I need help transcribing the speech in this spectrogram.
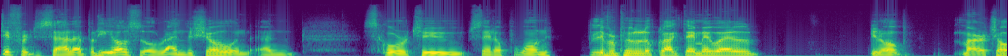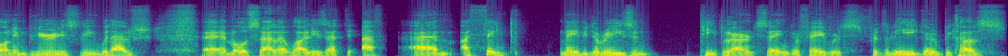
different to Salah, but he also ran the show and, and scored two, set up one. Liverpool look like they may well, you know, march on imperiously without uh, Mo Salah while he's at the Af. Um, I think maybe the reason people aren't saying they're favourites for the league are because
